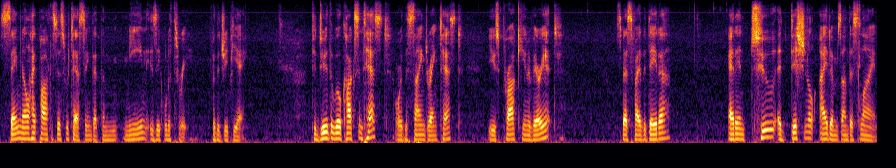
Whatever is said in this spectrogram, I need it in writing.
Same null hypothesis we're testing that the mean is equal to 3 for the GPA. To do the Wilcoxon test, or the signed rank test, use proc univariate, specify the data, add in two additional items on this line,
